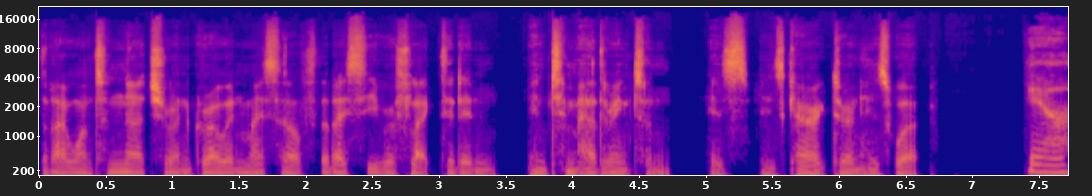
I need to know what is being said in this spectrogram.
that I want to nurture and grow in myself that I see reflected in in Tim Hetherington, his his character and his work. Yeah.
